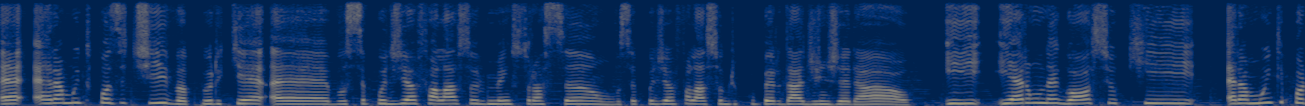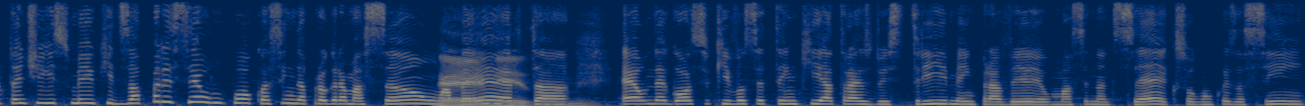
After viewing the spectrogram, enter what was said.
é, era muito positiva, porque é, você podia falar sobre menstruação, você podia falar sobre puberdade em geral. E, e era um negócio que era muito importante e isso meio que desapareceu um pouco assim da programação É aberta. mesmo, é mesmo. É um negócio que você tem que ir atrás do streaming pra ver uma cena de sexo, alguma coisa assim.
